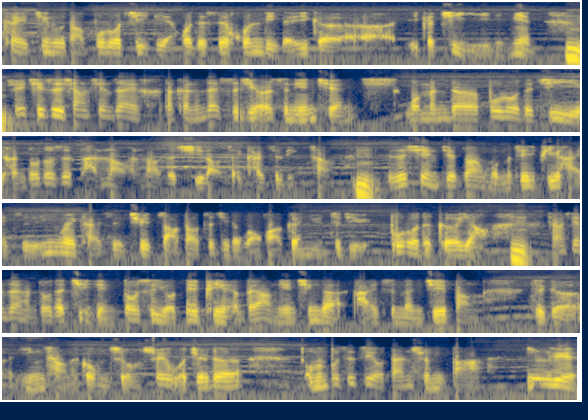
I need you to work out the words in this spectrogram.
可以进入到部落祭典或者是婚礼的一个一个记忆里面，嗯，所以其实像现在，他可能在十几二十年前，我们的部落的记忆很多都是很老很老的耆老在开始领唱，嗯，可是现阶段我们这一批孩子，因为开始去找到自己的文化根源，自己部落的歌谣，嗯，像现在很多的祭典都是有这批非常年轻的孩子们接棒这个吟唱的工作，所以我觉得我们不是只有单纯把音乐。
